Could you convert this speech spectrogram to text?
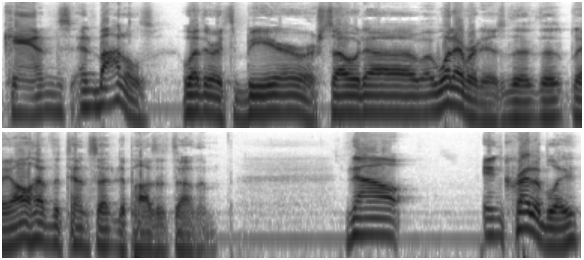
cans and bottles, whether it's beer or soda or whatever it is. The, the, they all have the 10 cent deposits on them. Now, incredibly,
